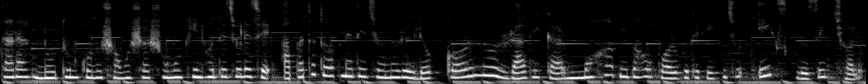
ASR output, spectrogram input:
তারা নতুন কোনো সমস্যার সম্মুখীন হতে চলেছে? আপাতত আপনাদের জন্য রইল কর্ণ রাধিকার মহাবিবাহ পর্ব থেকে কিছু এক্সক্লুসিভ ঝলক।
